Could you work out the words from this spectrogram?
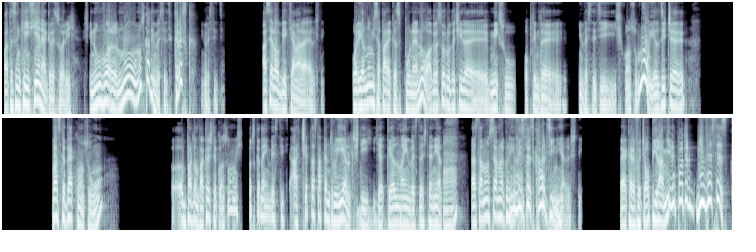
poate sunt keynesieni agresorii și nu vor, nu, nu scad investiții, cresc investiții. Asta era obiecția mea la el, știi? Ori el nu mi se pare că spune, nu, agresorul decide mixul optim de investiții și consum. Nu, el zice, va scădea consumul, uh, pardon, va crește consumul și vor scădea investiții. Accept asta pentru el, știi, el, că el nu mai investește în el. Uh-huh. Dar asta nu înseamnă că nu investesc alții în el, știi? Aia care făceau piramide, poate investesc.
